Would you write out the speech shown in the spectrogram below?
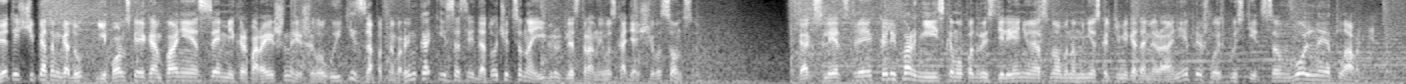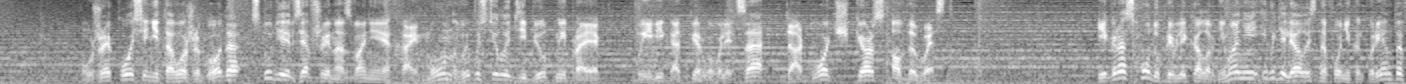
2005 году японская компания Semi Corporation решила уйти с западного рынка и сосредоточиться на играх для страны восходящего солнца. Как следствие, калифорнийскому подразделению, основанному несколькими годами ранее, пришлось спуститься в вольное плавание. Уже к осени того же года студия, взявшая название High Moon, выпустила дебютный проект — боевик от первого лица Dark Watch Curse of the West — Игра сходу привлекала внимание и выделялась на фоне конкурентов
